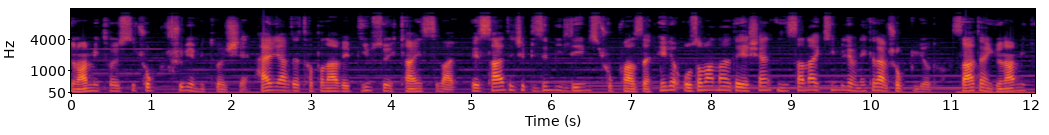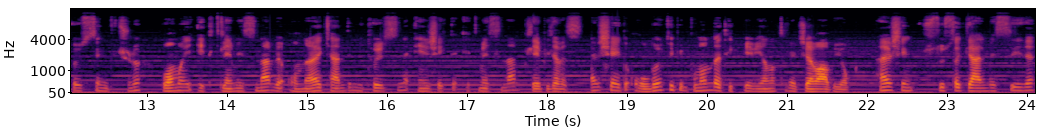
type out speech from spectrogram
Yunan mitolojisi çok güçlü bir mitoloji. Her yerde tapınağı ve bir sürü hikayesi var. Ve sadece bizim bildiğimiz çok fazla. Hele o zamanlarda yaşayan insanlar kim bilir ne kadar çok biliyordu. Zaten Yunan mitolojisinin gücünü Roma'yı etkilemesinden ve onlara kendi mitolojisini enjekte etmesinden bilebiliriz. Her şeyde olduğu gibi bunun da tek bir yanıtı ve cevabı yok. Her şeyin üst üste gelmesiyle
